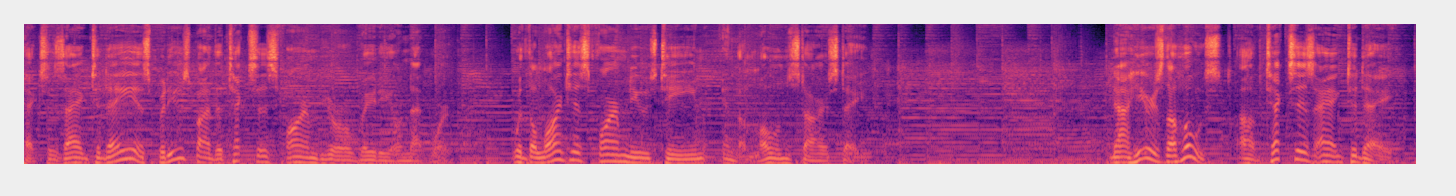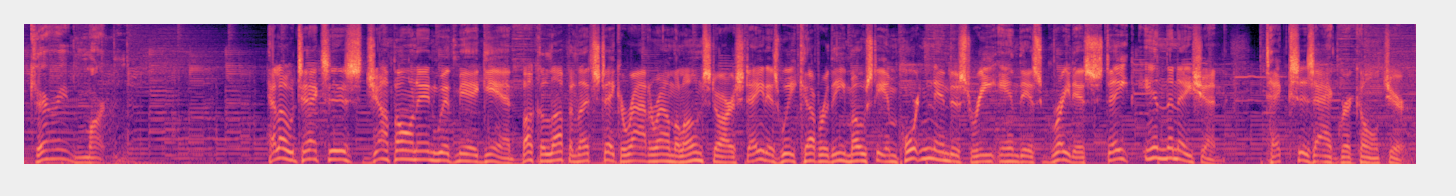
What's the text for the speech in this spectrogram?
Texas Ag Today is produced by the Texas Farm Bureau Radio Network with the largest farm news team in the Lone Star State. Now, here's the host of Texas Ag Today, Carey Martin. Hello, Texas. Jump on in with me again. Buckle up and let's take a ride around the Lone Star State as we cover the most important industry in this greatest state in the nation Texas agriculture.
